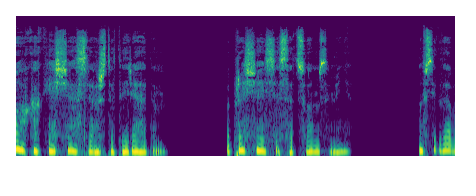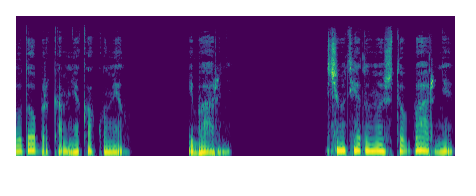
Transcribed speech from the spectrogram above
Ох, как я счастлива, что ты рядом. Попрощайся с отцом за меня. Он всегда был добр ко мне, как умел. И Барни. Почему-то я думаю, что Барни...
